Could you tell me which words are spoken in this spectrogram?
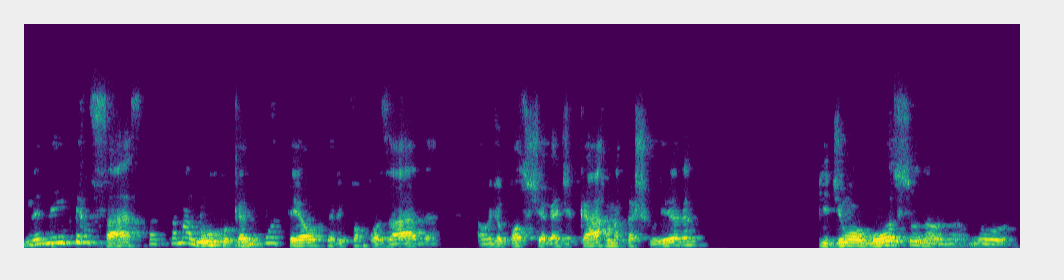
Nem, nem pensar, você está tá maluco. Eu quero ir para um hotel, quero ir para uma posada, onde eu posso chegar de carro na cachoeira, pedir um almoço no, no,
